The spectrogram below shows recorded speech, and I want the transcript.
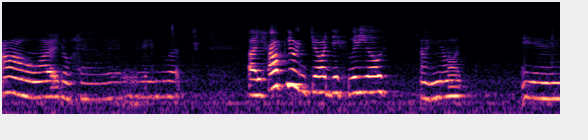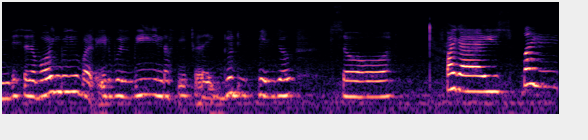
Oh, I don't have any. But I hope you enjoyed this video. I know and this is a boring video but it will be in the future a good video so bye guys Bye.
